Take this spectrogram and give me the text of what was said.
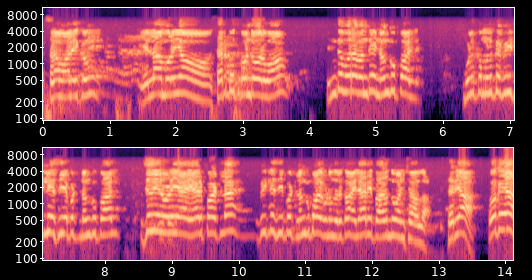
அஸ்லாம் வலைக்கும் எல்லா முறையும் சர்பத் கொண்டு வருவோம். இந்த முறை வந்து நொங்குப்பால் முழுக்க முழுக்க வீட்டிலேயே செய்யப்பட்ட நொங்குப்பால் விஜயனுடைய ஏற்பாட்டில் வீட்டிலே செய்யப்பட்ட நொங்குப்பால் கொண்டு வந்திருக்கோம். எல்லாரும் இப்போ இன்ஷா அல்லாஹ் சரியா? ஓகேயா?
